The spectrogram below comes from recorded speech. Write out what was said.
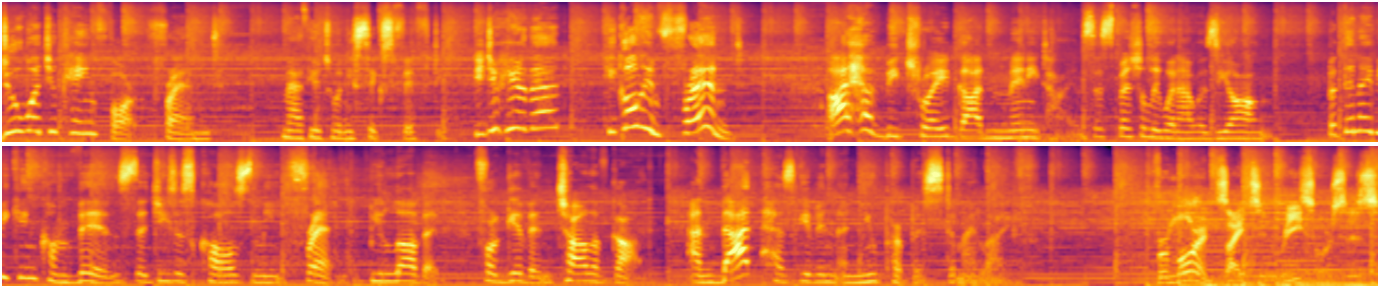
Do what you came for, friend. Matthew 26 50. Did you hear that? He called him friend. I have betrayed God many times, especially when I was young. But then I became convinced that Jesus calls me friend, beloved, forgiven, child of God. And that has given a new purpose to my life. For more insights and resources,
